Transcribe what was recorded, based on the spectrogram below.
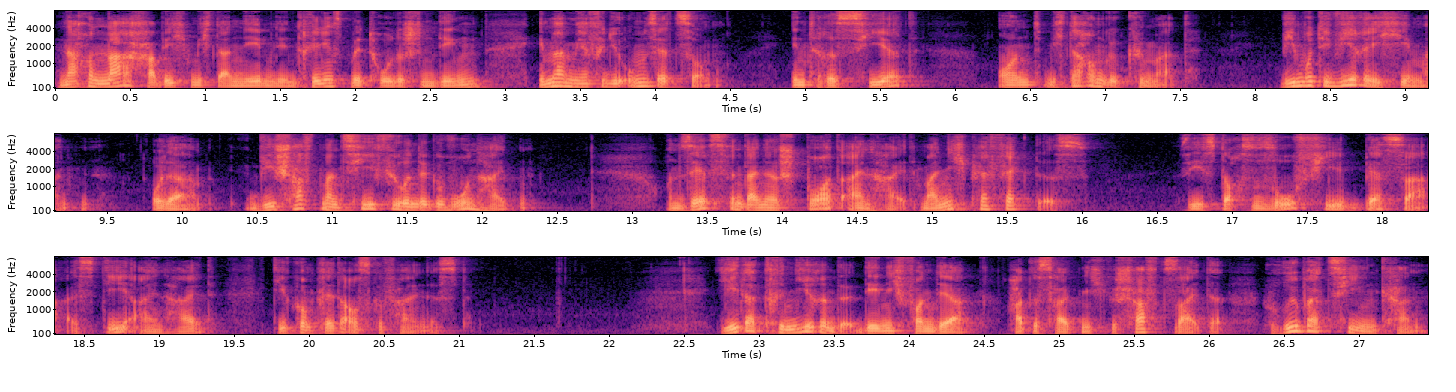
Nach und nach habe ich mich dann neben den trainingsmethodischen Dingen immer mehr für die Umsetzung interessiert und mich darum gekümmert. Wie motiviere ich jemanden? Oder wie schafft man zielführende Gewohnheiten? Und selbst wenn deine Sporteinheit mal nicht perfekt ist, sie ist doch so viel besser als die Einheit, die komplett ausgefallen ist. Jeder Trainierende, den ich von der hat es halt nicht geschafft Seite rüberziehen kann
